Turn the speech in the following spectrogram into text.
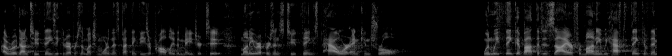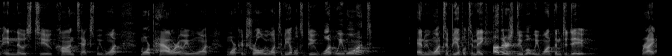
I wrote down two things. It could represent much more than this, but I think these are probably the major two. Money represents two things power and control. When we think about the desire for money, we have to think of them in those two contexts. We want more power and we want more control. We want to be able to do what we want, and we want to be able to make others do what we want them to do, right?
